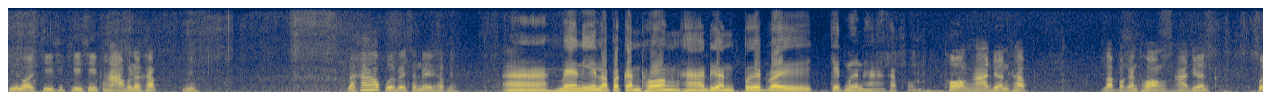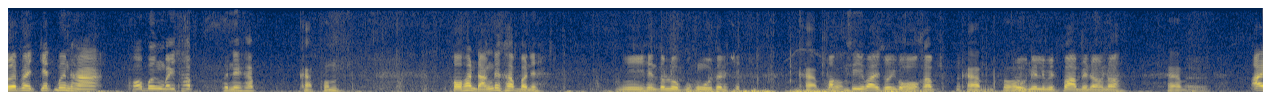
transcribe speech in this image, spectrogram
มีร้อยสี่สิบสี่สิบห้าคนแล้วครับนี่ราคาเขาเปิดไปสำเร็จครับนี่ อ่าแม่นี่รับประกันทองหาเดือนเปิดไว้เจ็ดหมื่นหาครับผมท่องหาเดือนครับ รับประกันท่องหาเดือน เปิดไว้เจ็ดหมื่นหาขอเบิ้งใบทับเพื่อนนี่ครับครับผมพอพันดังเด้อครับบัดนี้นี่เห็นตัวลูกกูหูตัวนี้ครับบัผกมซีไว้สวยกว่าโหครับครับผมลูกนี่ลิมิตฟาร์มพี่น้องเนาะครับ ไอ้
